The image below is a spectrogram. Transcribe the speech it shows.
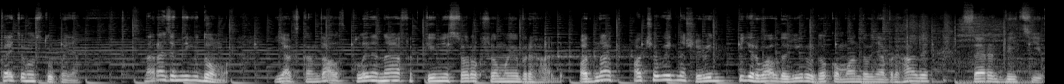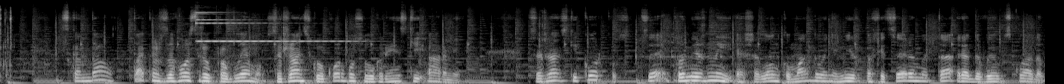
третього ступеня. Наразі невідомо, як скандал вплине на ефективність 47-ї бригади. Однак очевидно, що він підірвав довіру до командування бригади серед бійців. Скандал також загострив проблему сержантського корпусу в українській армії. Сержантський корпус це проміжний ешелон командування між офіцерами та рядовим складом.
